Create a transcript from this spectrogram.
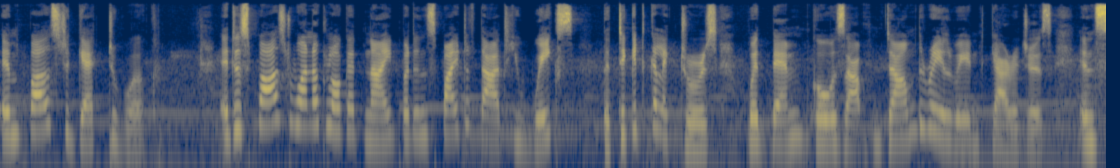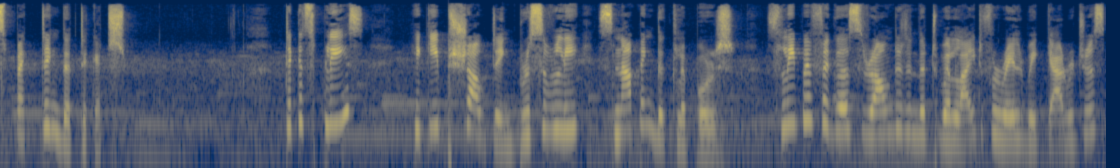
impulse to get to work. It is past one o'clock at night, but in spite of that, he wakes the ticket collectors with them, goes up down the railway carriages, inspecting the tickets. Tickets, please? He keeps shouting, bristly, snapping the clippers. Sleepy figures surrounded in the twilight of railway carriages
